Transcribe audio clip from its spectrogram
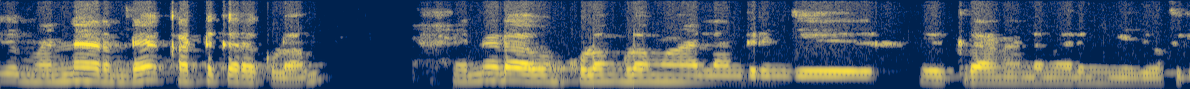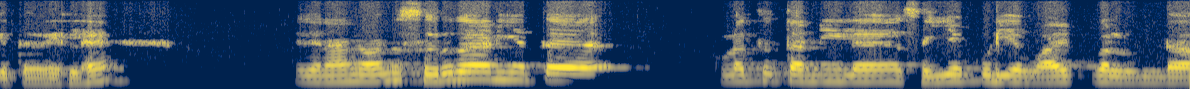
இது மன்னார்ந்த கட்டுக்கரை குளம். என்னடா அவன் குளம் குளமா எல்லாம் தெரிஞ்சு இருக்கிறான்ன்ற மாதிரி நீங்க யோசிக்க தேவையில்லை. இது நாங்க வந்து சிறுதானியத்தை குளத்து தண்ணியில செய்யக்கூடிய வாய்ப்புகள் உண்டா?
